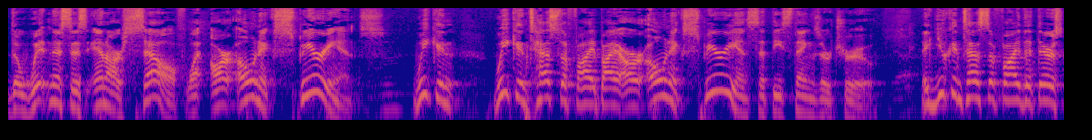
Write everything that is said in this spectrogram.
the witness is in ourself, like our own experience. We can we can testify by our own experience that these things are true. Like you can testify that there's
